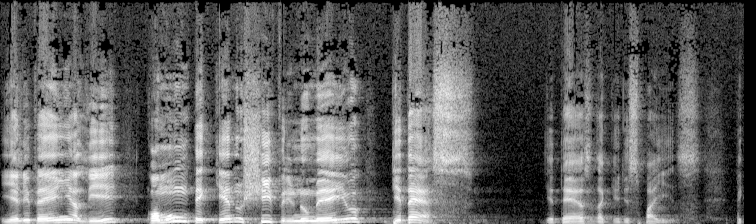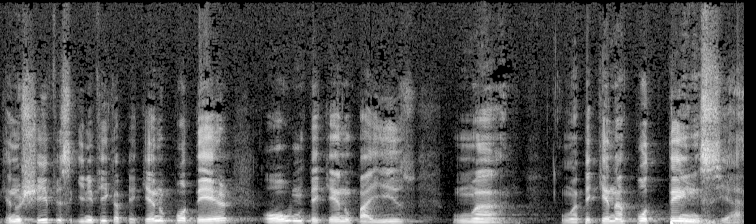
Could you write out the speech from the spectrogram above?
e ele vem ali como um pequeno chifre no meio de dez, de dez daqueles países. Pequeno chifre significa pequeno poder ou um pequeno país, uma, uma pequena potência,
